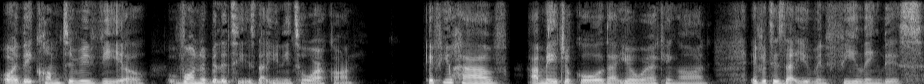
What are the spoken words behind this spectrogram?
or they come to reveal vulnerabilities that you need to work on. If you have a major goal that you're working on, if it is that you've been feeling this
